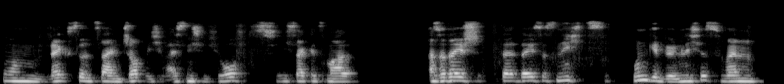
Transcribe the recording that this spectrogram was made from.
um, ähm, wechselt seinen Job, ich weiß nicht wie oft, ich sage jetzt mal, also da ist, da, da ist es nichts Ungewöhnliches, wenn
